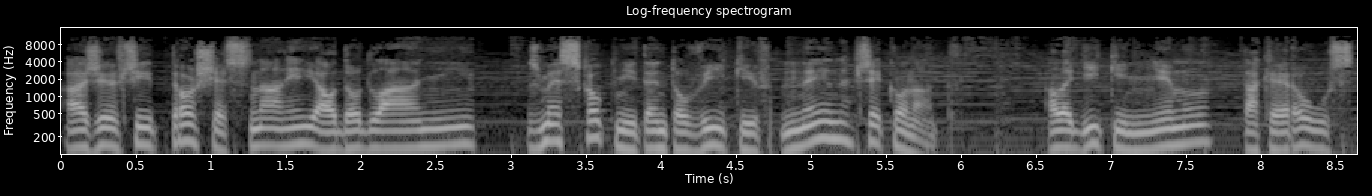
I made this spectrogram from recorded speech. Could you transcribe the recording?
a že při troše snahy a odhodlání jsme schopni tento výkyv nejen překonat, ale díky němu také růst,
